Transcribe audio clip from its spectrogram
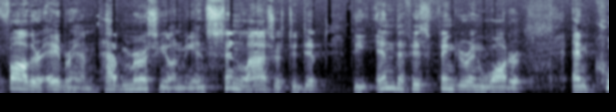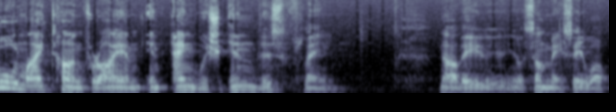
Father Abraham, have mercy on me, and send Lazarus to dip the end of his finger in water and cool my tongue, for I am in anguish in this flame. Now, they, you know, some may say, well,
